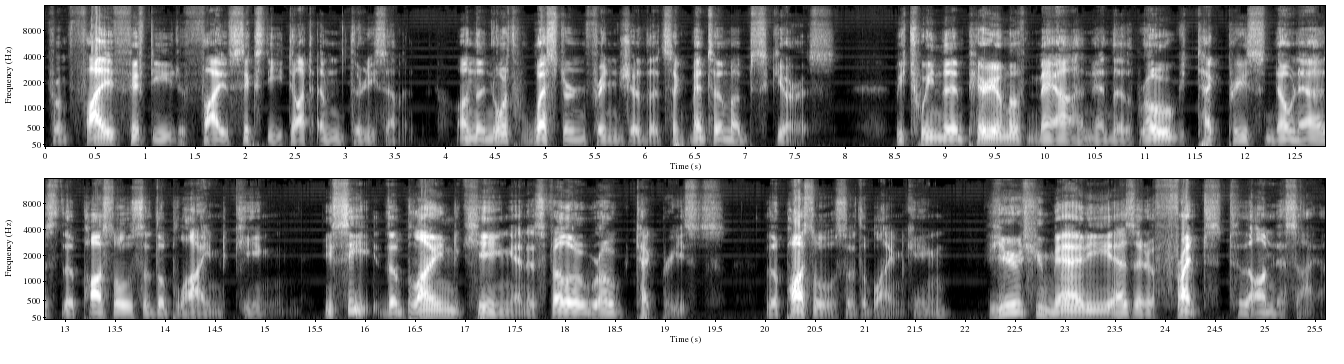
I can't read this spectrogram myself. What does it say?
from 550 to 560.m37 on the northwestern fringe of the Segmentum Obscurus, between the Imperium of Man and the rogue tech priests known as the Apostles of the Blind King. You see, the Blind King and his fellow rogue tech priests, the Apostles of the Blind King, viewed humanity as an affront to the Omnissiah.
